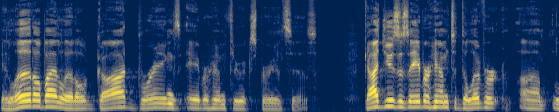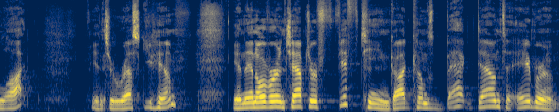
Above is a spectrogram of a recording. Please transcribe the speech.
And little by little, God brings Abraham through experiences. God uses Abraham to deliver um, Lot and to rescue him. And then over in chapter 15, God comes back down to Abraham.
